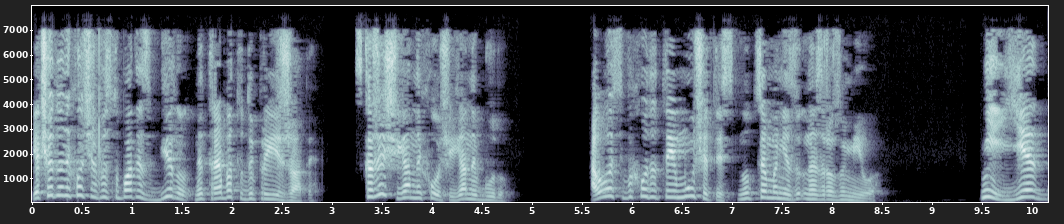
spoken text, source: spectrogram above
Якщо ти не хочеш виступати в збірну, не треба туди приїжджати. Скажи, що я не хочу, я не буду. А ось виходити і мучитись, ну це мені не зрозуміло. Ні, є,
